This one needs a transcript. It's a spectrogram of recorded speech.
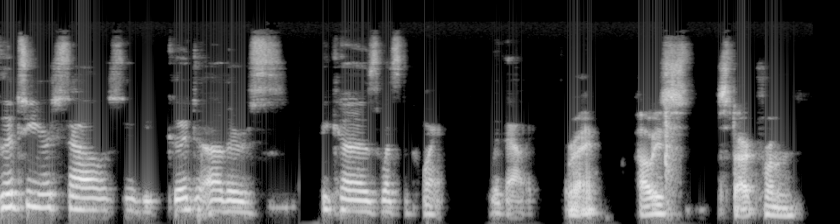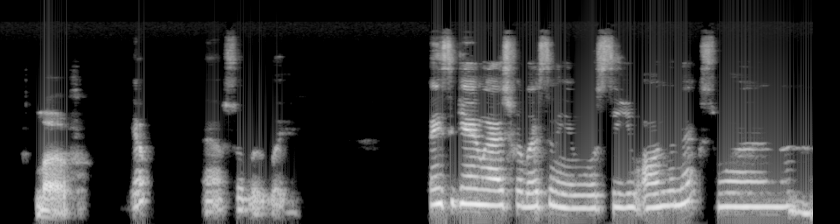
good to yourselves and be good to others because what's the point without it? Right? Always start from love. Yep. Absolutely. Thanks again, guys, for listening, and we'll see you on the next one.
